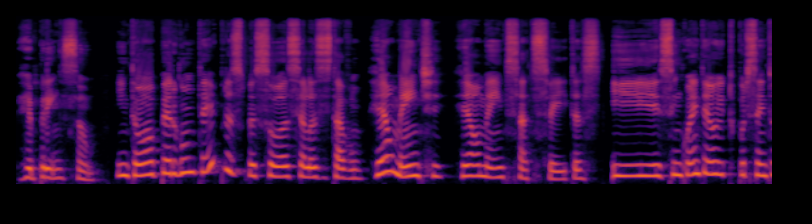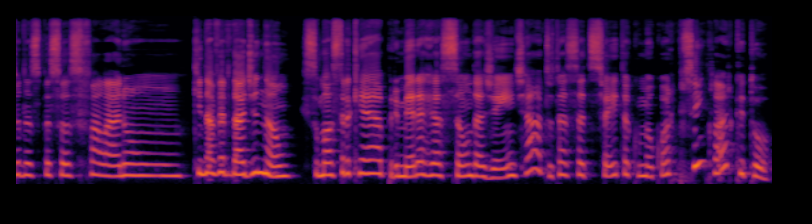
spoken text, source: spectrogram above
repreensão. Então eu perguntei para as pessoas se elas estavam realmente, realmente satisfeitas e 58% das pessoas falaram que na verdade não. Isso mostra que é a primeira reação da gente. Ah, tu tá satisfeita com o meu corpo? Sim, claro que tô.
